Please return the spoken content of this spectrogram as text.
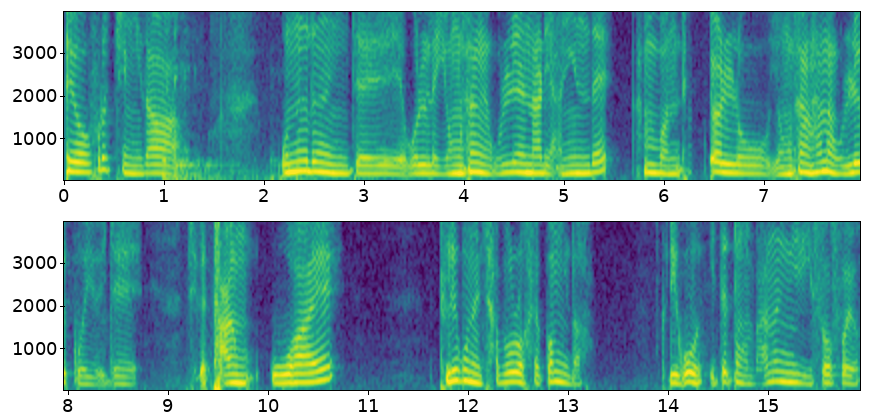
안녕하세요 후르치입니다. 오늘은 이제 원래 영상을 올릴 날이 아닌데 한번 특별로 영상 하나 올릴 거예요. 이제 제가 다음 5화에 드래곤을 잡으러 갈 겁니다. 그리고 이때 동안 많은 일이 있었어요.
